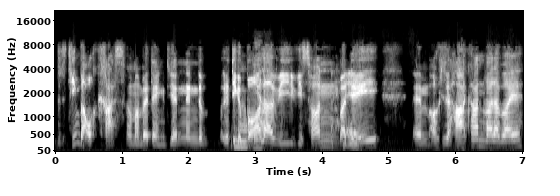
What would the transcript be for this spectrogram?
das Team war auch krass, wenn man bedenkt. Die hatten eine richtige Ja. Baller wie, wie Son, Badei, ähm, auch dieser Hakan war dabei,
